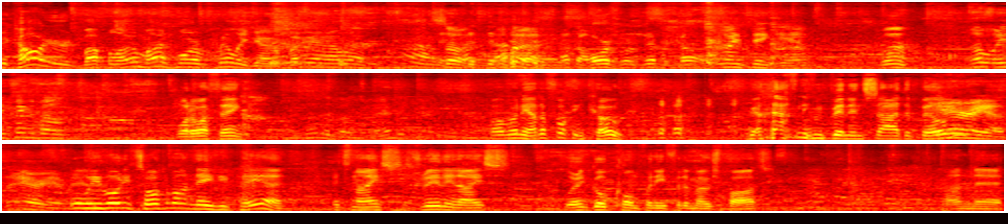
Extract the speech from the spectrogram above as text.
We call yours buffalo. Mine's more of a billy goat, but you know, uh, So, that's a horse with a different color. what do you think, Ian? What? Oh, what do you think about? What do I think? Well, I've only had a fucking Coke. I haven't even been inside the The building. area, the area. Well, we've already talked about Navy Pier. It's nice. It's really nice. We're in good company for the most part. And uh,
